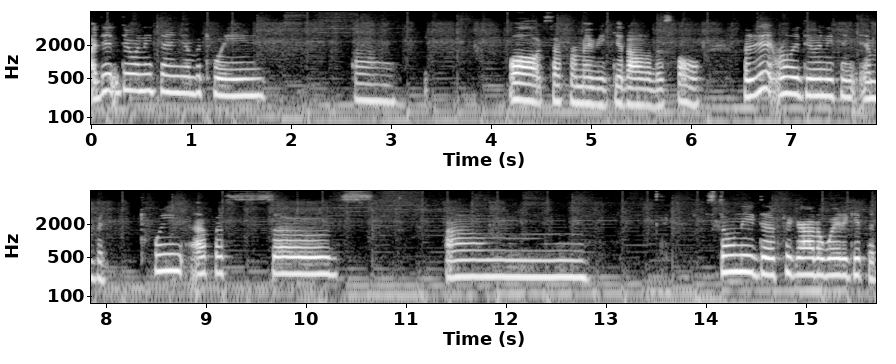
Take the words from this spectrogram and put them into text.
I didn't do anything in between, uh, well, except for maybe get out of this hole, but I didn't really do anything in between episodes. Um, still need to figure out a way to get the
